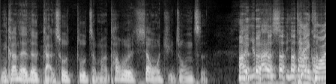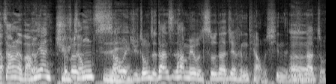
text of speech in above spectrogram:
你刚才的感受度怎么？他会向我举中指啊，一般是一般太夸张了吧？会像举中指他会哎，举中指，但是他没有说那些很挑衅的，就是那种。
